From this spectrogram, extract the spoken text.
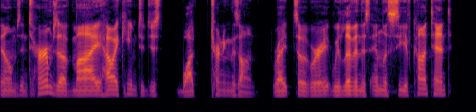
films in terms of my how I came to just watch turning this on. Right, so we we live in this endless sea of content.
